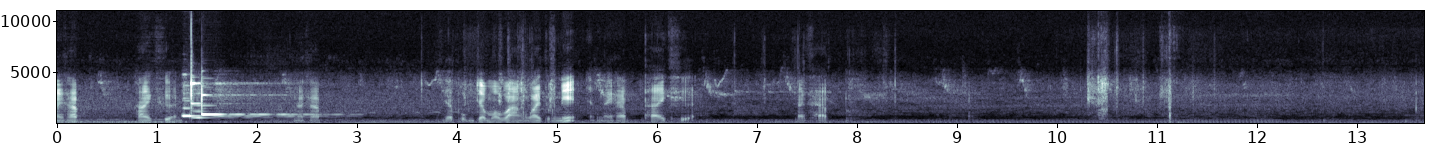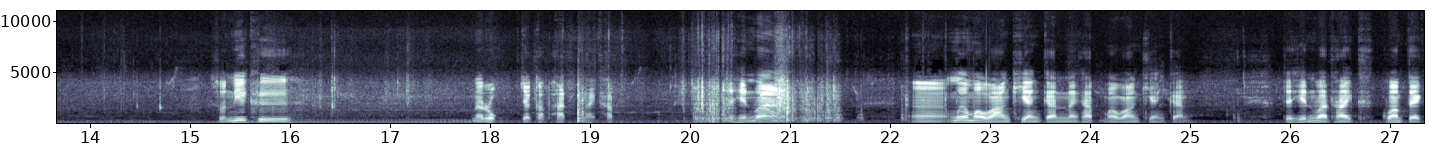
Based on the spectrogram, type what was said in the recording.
นะครับ ท้ายเขื่อนนะครับ เดี๋ยวผมจะมาวางไว้ตรงนี้นะครับ ท้ายเขื่อนนะครับส่วนนี้คือนรก จักรพรรดินะครับ จะเห็นว่าเมื่อมาวางเคียงกันนะครับ มาวางเคียงกัน จะเห็นว่าท้ายความแตก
